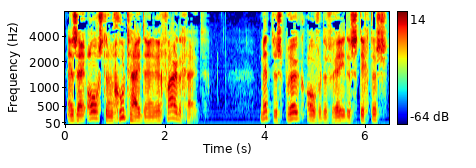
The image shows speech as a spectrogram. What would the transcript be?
en zij oogsten goedheid en rechtvaardigheid. Met de spreuk over de vredestichters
